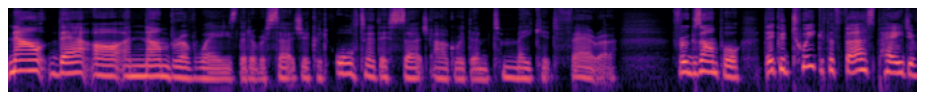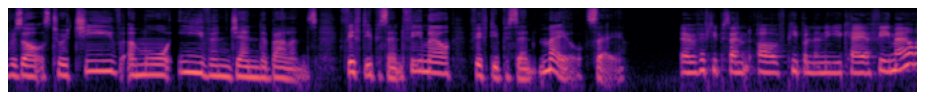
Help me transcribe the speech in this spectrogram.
Now, there are a number of ways that a researcher could alter this search algorithm to make it fairer. For example, they could tweak the first page of results to achieve a more even gender balance 50% female, 50% male, say Uh, over 50% of people in the UK are female,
